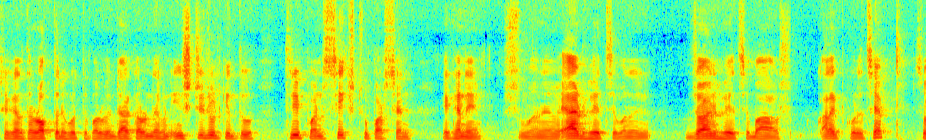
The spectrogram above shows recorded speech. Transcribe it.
সেখানে তারা রপ্তানি করতে পারবেন। যার কারণে এখন ইনস্টিটিউট কিন্তু three point six two percent এখানে মানে অ্যাড হয়েছে মানে জয়েন হয়েছে বা কালেক্ট করেছে। সো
